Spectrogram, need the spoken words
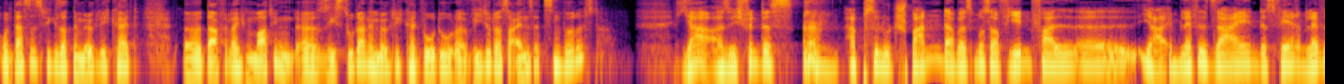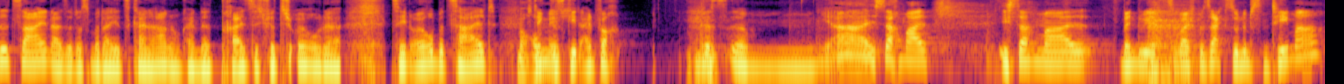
Und das ist, wie gesagt, eine Möglichkeit. Äh, da vielleicht, Martin, äh, siehst du da eine Möglichkeit, wo du oder wie du das einsetzen würdest? Ja, also ich finde das absolut spannend, aber es muss auf jeden Fall äh, ja im Level sein, des fairen Levels sein, also dass man da jetzt keine Ahnung, keine 30, 40 Euro oder 10 Euro bezahlt. Warum ich denke, es geht einfach das, ähm, ja, ich sag mal, ich sag mal, wenn du jetzt zum Beispiel sagst, du nimmst ein Thema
